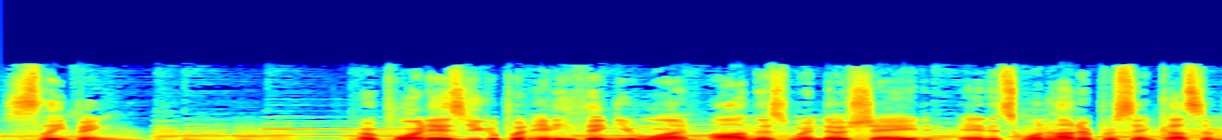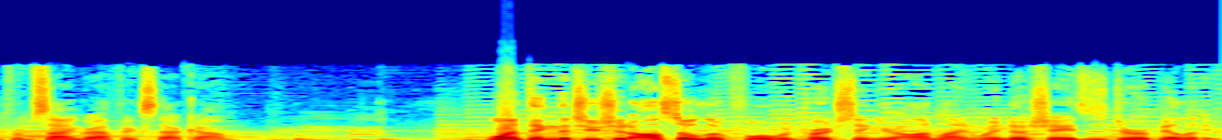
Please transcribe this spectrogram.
Sleeping. Our point is, you can put anything you want on this window shade, and it's 100% custom from SignGrafx.com. One thing that you should also look for when purchasing your online window shades is durability.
